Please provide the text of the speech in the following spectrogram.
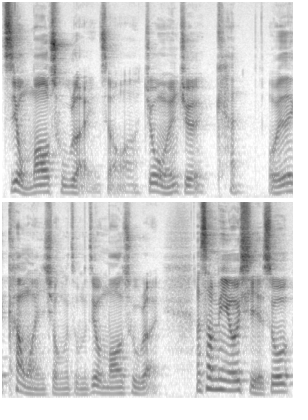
只有猫出来，你知道吗？就我们觉得看我在看浣熊，怎么只有猫出来？那上面有写说，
